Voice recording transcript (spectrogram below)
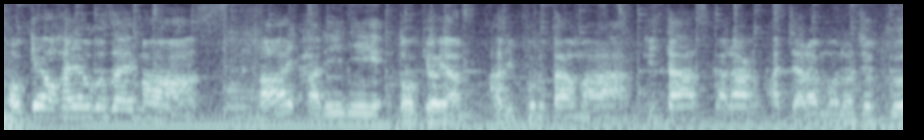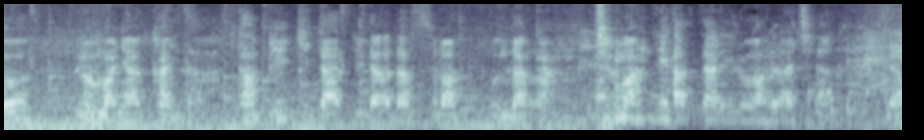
Oke, ohayou gozaimasu. Hari ini Tokyo yang hari pertama. Kita sekarang acara menuju ke rumahnya Kaisar. Tapi kita tidak ada surat undangan. Cuma lihat dari luar aja. Ya.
